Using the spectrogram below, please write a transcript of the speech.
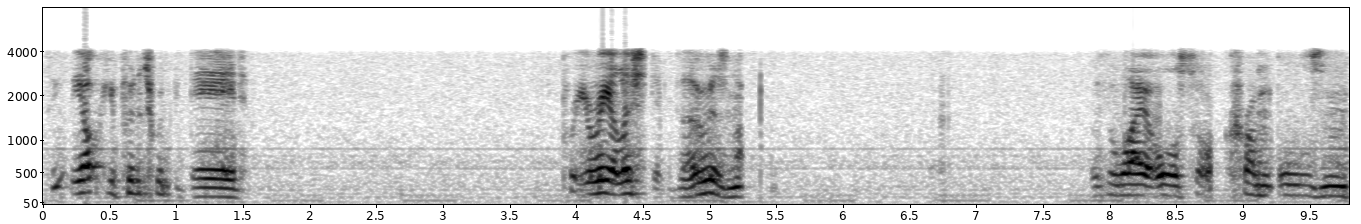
I think the occupants would be dead. Pretty realistic though, isn't it? With the way it all sort of crumbles and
